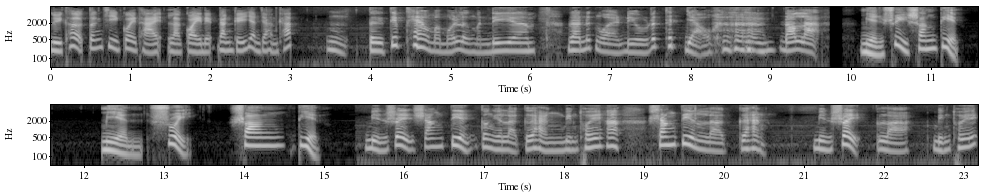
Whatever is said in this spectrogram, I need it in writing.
lùi khơ登chi quầy thải là quầy để đăng ký dành cho hành khách. Ừ. Từ tiếp theo mà mỗi lần mình đi ờ, ra nước ngoài đều rất thích dạo. Đó là 免税商店，免税商店， miễn thuế sang tiền có nghĩa là cửa hàng miễn thuế ha. Sang tiền là cửa hàng. Miễn thuế là miễn thuế.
